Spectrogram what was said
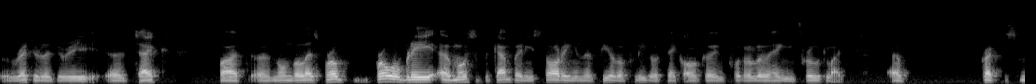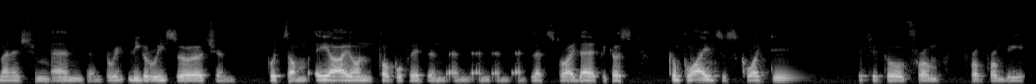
regulatory uh, tech. But uh, nonetheless, pro probably most of the companies starting in the field of legal tech are going for the low-hanging fruit, like practice management and re legal research and put some AI on top of it and, and, and, and, and let's try that because compliance is quite difficult from, from, from the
